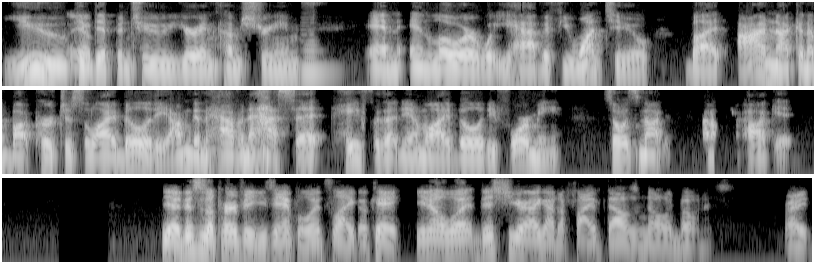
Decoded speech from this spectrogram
you can yep. dip into your income stream mm-hmm. And and lower what you have if you want to. But I'm not going to b- purchase a liability. I'm going to have an asset pay for that damn liability for me, so it's not out of my pocket. Yeah, this is a perfect example. It's like, okay, you know what? This year I got a five thousand dollar bonus, right?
